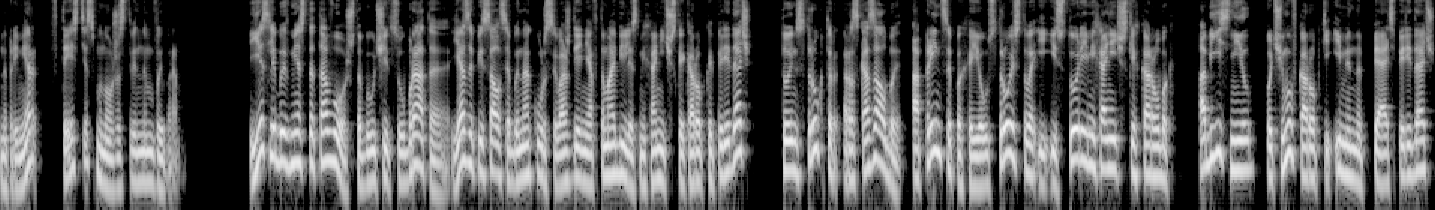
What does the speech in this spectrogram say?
например, в тесте с множественным выбором. Если бы вместо того, чтобы учиться у брата, я записался бы на курсы вождения автомобиля с механической коробкой передач, то инструктор рассказал бы о принципах ее устройства и истории механических коробок, объяснил, почему в коробке именно 5 передач,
